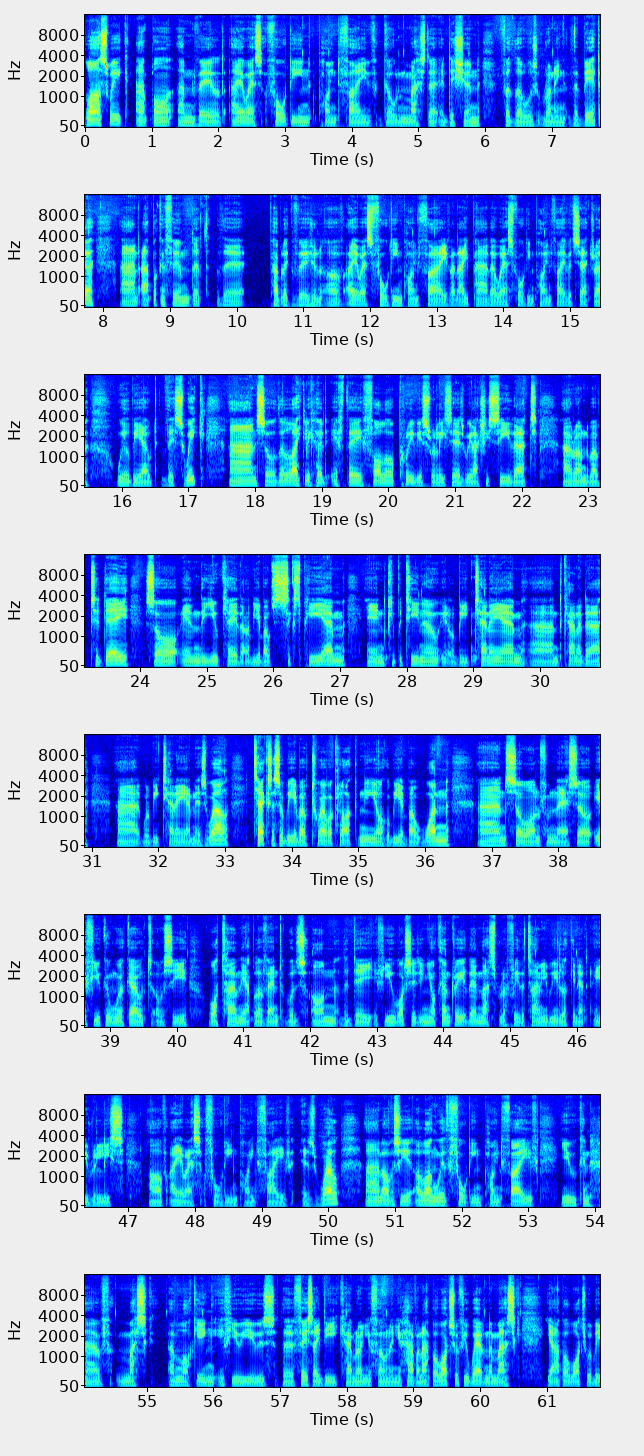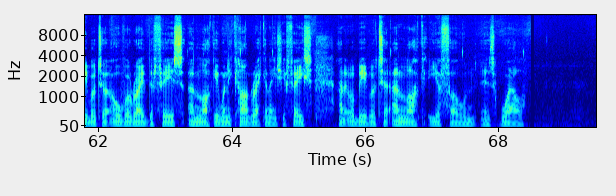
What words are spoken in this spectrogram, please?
Last week, Apple unveiled iOS 14.5 Golden Master Edition for those running the beta, and Apple confirmed that the public version of iOS 14.5 and iPad OS 14.5, etc., will be out this week. And so the likelihood, if they follow previous releases, we'll actually see that around about today. So in the UK, that'll be about 6 p.m. In Cupertino, it'll be 10 a.m. and Canada uh, will be 10 a.m. as well. Texas will be about 12 o'clock. New York will be about 1 and so on from there. So if you can work out, obviously, what time the Apple event was on the day, if you watch it in your country, then that's roughly the time you'll be looking at a release of iOS 14.5 as well. And obviously, along with 14.5, you can have mask unlocking if you use the Face ID camera on your phone and you have an Apple Watch. So if you're wearing a mask, your Apple Watch will be able to override the face unlocking when it can't recognize your face and it will be able to unlock your phone as well.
